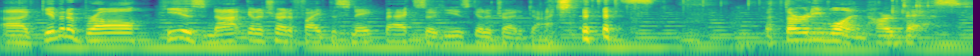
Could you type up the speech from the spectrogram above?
uh, give it a brawl. He is not going to try to fight the snake back, so he is going to try to dodge this. A 31 hard pass.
